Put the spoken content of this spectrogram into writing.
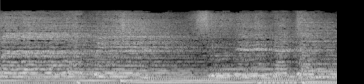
mami, sudah datang.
